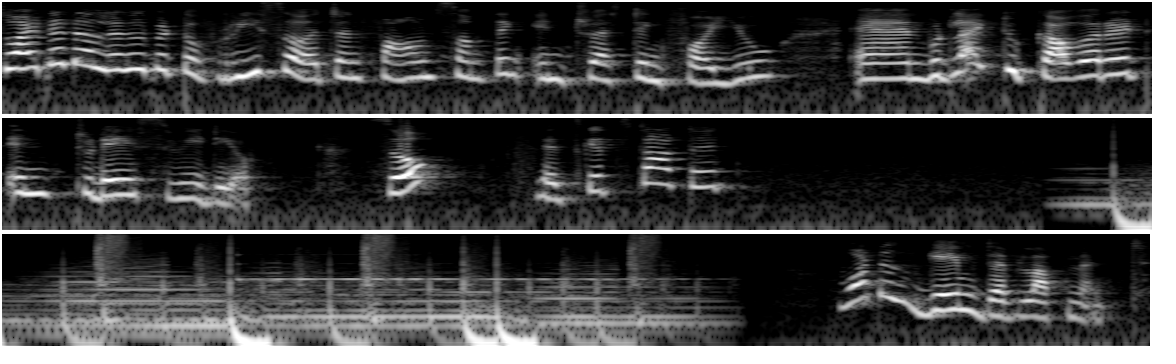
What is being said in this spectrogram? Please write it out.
So I did a little bit of research and found something interesting for you and would like to cover it in today's video. So let's get started. What is game development?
